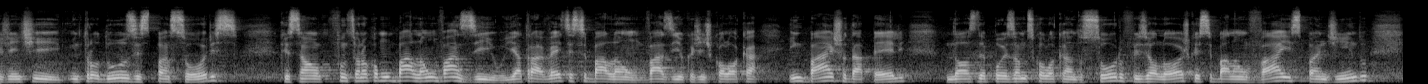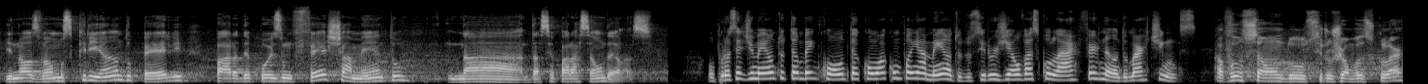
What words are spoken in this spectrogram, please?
A gente introduz expansores que são, funcionam como um balão vazio e através desse balão vazio que a gente coloca embaixo da pele, nós depois vamos colocando soro fisiológico, esse balão vai expandindo e nós vamos criando pele para depois um fechamento na, da separação delas. O procedimento também conta com o acompanhamento do cirurgião vascular Fernando Martins. A função do cirurgião vascular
